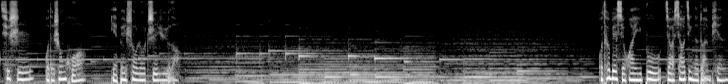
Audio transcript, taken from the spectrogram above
其实我的生活也被瘦肉治愈了。我特别喜欢一部叫《宵禁》的短片，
